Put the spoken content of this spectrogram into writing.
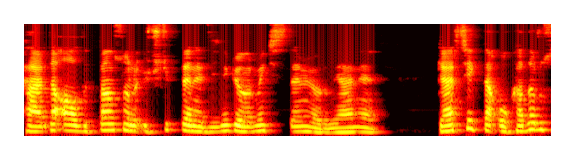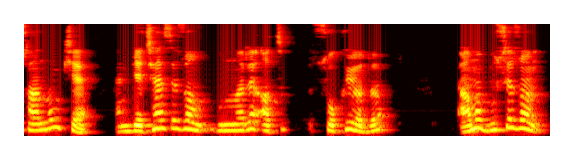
perde aldıktan sonra üçlük denediğini görmek istemiyorum. Yani gerçekten o kadar usandım ki hani geçen sezon bunları atıp sokuyordu. Ama bu sezon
